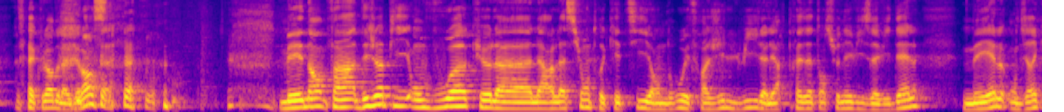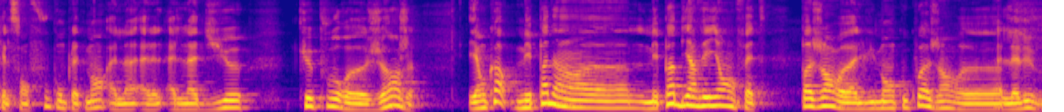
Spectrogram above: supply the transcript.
C'est la couleur de la violence. Mais non, enfin, déjà, puis on voit que la, la relation entre Katie et Andrew est fragile. Lui, il a l'air très attentionné vis-à-vis d'elle. Mais elle, on dirait qu'elle s'en fout complètement. Elle, n'a- elle, elle n'a Dieu que pour euh, Georges. Et encore, mais pas d'un, mais pas bienveillant en fait. Pas genre euh, elle lui manque ou quoi, genre. euh, Elle l'allume.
